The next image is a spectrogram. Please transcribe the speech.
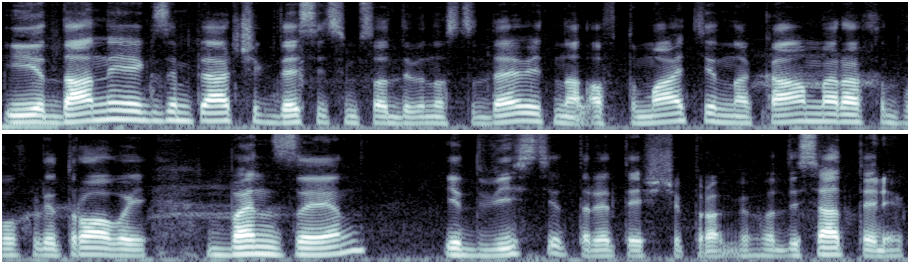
І даний екземплярчик 10799 на автоматі, на камерах, 2-літровий бензин і 203 тисячі пробігу. 10 рік.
